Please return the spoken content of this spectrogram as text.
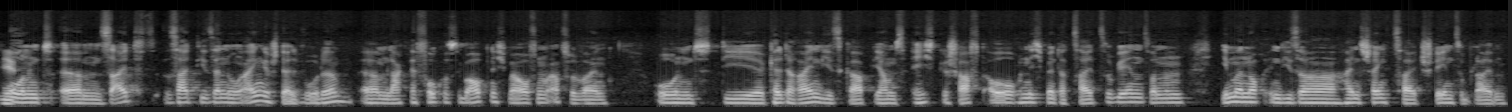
yeah. Und ähm, seit, seit die Sendung eingestellt wurde, ähm, lag der Fokus überhaupt nicht mehr auf dem Apfelwein. Und die Kältereien, die es gab, die haben es echt geschafft, auch nicht mit der Zeit zu gehen, sondern immer noch in dieser Heinz-Schenk-Zeit stehen zu bleiben.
